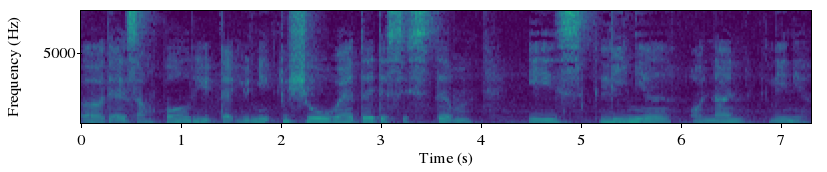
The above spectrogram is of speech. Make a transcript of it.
uh, the example you, that you need to show whether the system is linear or non-linear.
